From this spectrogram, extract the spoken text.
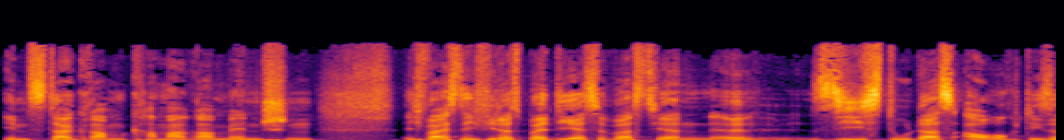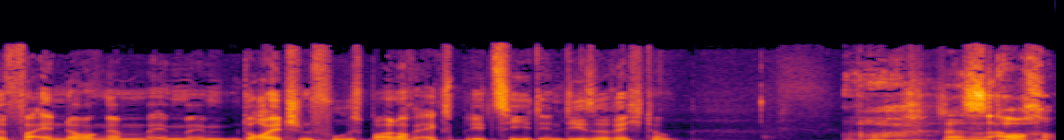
Instagram-Kameramenschen. Ich weiß nicht, wie das bei dir ist, Sebastian. Äh, siehst du das auch, diese Veränderung im, im, im deutschen Fußball auch explizit in diese Richtung? Oh, das ist auch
